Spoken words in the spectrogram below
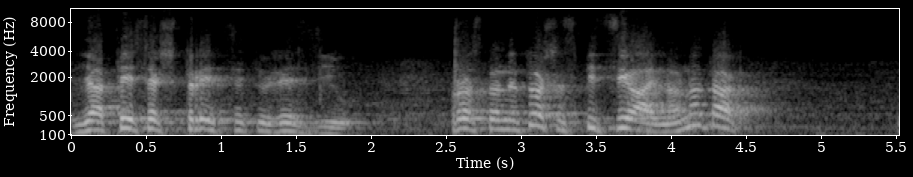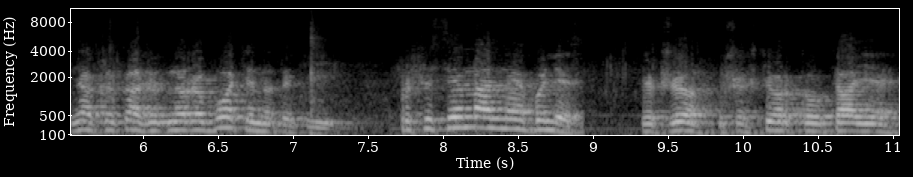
Я тисяч тридцять уже з'їв. Просто не то, що спеціально, ну так, як то кажуть, на роботі на такій. Професіональна болезнь. Якщо шахтер ковтає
